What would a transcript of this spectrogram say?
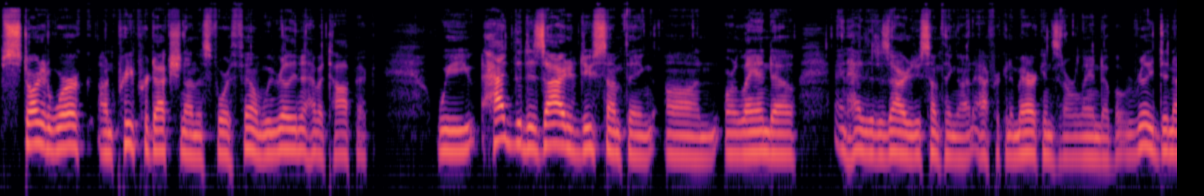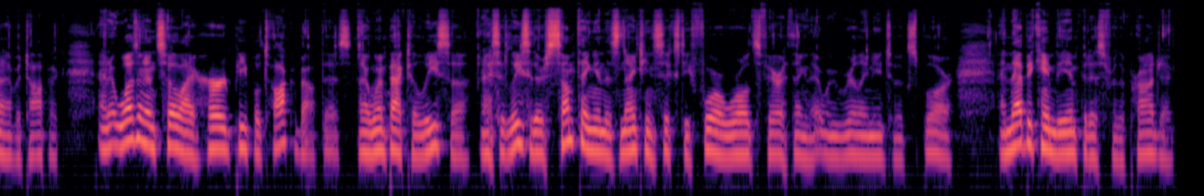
started work on pre-production on this fourth film, we really didn't have a topic. We had the desire to do something on Orlando and had the desire to do something on African Americans in Orlando, but we really did not have a topic. And it wasn't until I heard people talk about this that I went back to Lisa and I said, Lisa, there's something in this 1964 World's Fair thing that we really need to explore. And that became the impetus for the project.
